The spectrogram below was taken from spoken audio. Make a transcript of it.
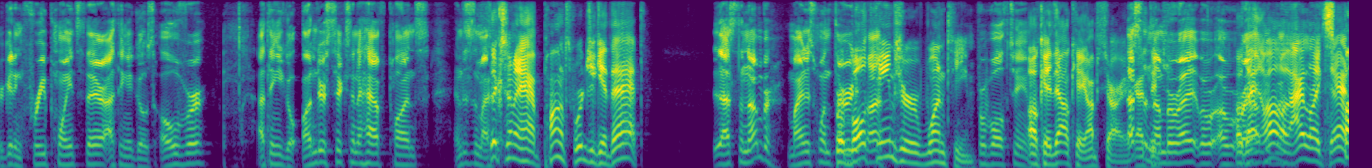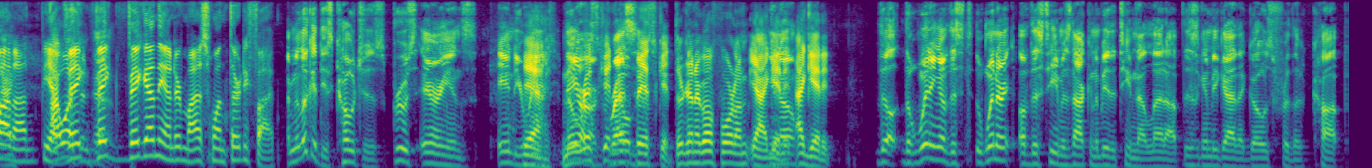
You're getting free points there. I think it goes over. I think you go under six and a half punts. And this is my six and a half punts. Where'd you get that? That's the number. Minus one for both teams or one team for both teams. Okay, that, okay. I'm sorry. That's the number, right? Oh, that, oh, I like that. Spot on. Yeah, big, big, big on the under. Minus one thirty five. I mean, look at these coaches: Bruce Arians, Andy yeah, Reid. No risk it, no biscuit. They're going to go for it. On, yeah, I get you know, it. I get it. The the winning of this the winner of this team is not going to be the team that led up. This is going to be a guy that goes for the cup.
